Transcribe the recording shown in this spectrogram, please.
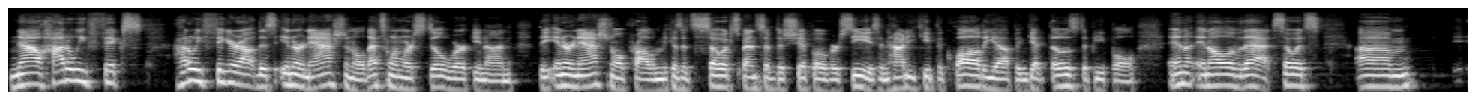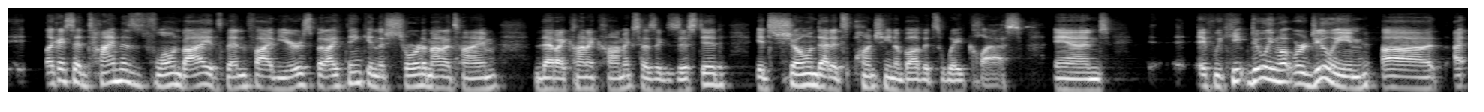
now how do we fix how do we figure out this international? That's one we're still working on the international problem because it's so expensive to ship overseas and how do you keep the quality up and get those to people and and all of that. So it's um like i said time has flown by. It's been 5 years but i think in the short amount of time that iconic comics has existed it's shown that it's punching above its weight class. And if we keep doing what we're doing, uh, I,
